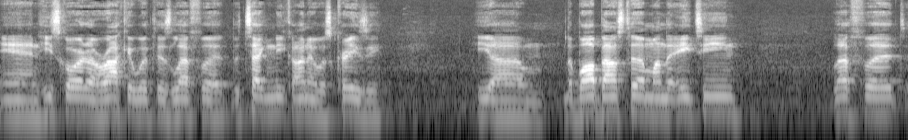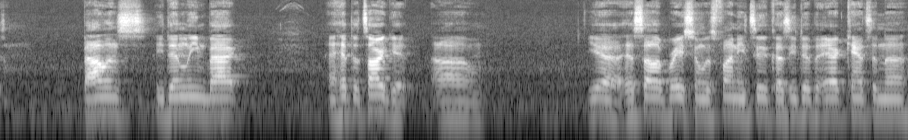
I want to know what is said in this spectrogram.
and he scored a rocket with his left foot. The technique on it was crazy. He um, the ball bounced to him on the 18, left foot, balance. He didn't lean back and hit the target. Um, yeah, his celebration was funny too because he did the Eric Cantona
